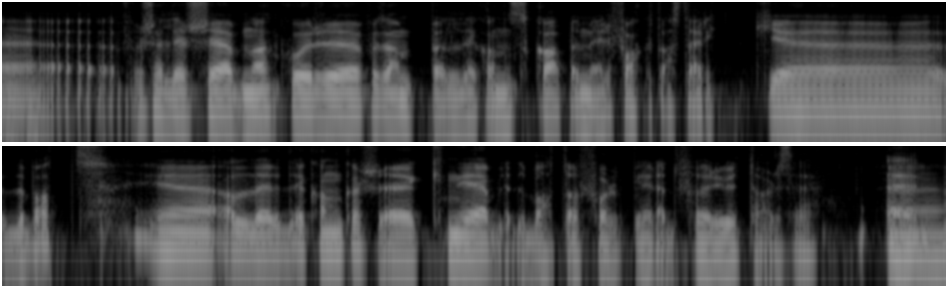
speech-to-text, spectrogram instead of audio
eh, forskjellige skjebner, hvor uh, f.eks. det kan skape en mer faktasterk eh, debatt. eh, eller det kan kanskje kneble debatter folk blir redd for å uttale seg. Eh, Eh,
